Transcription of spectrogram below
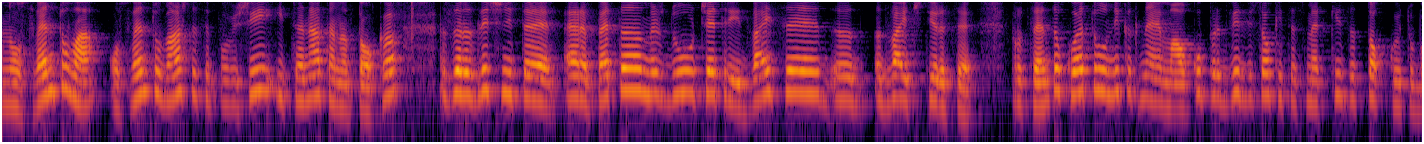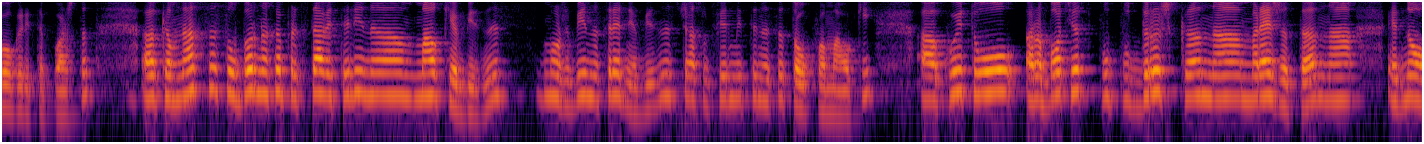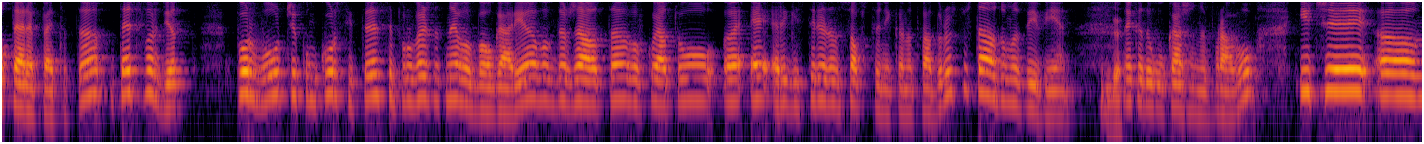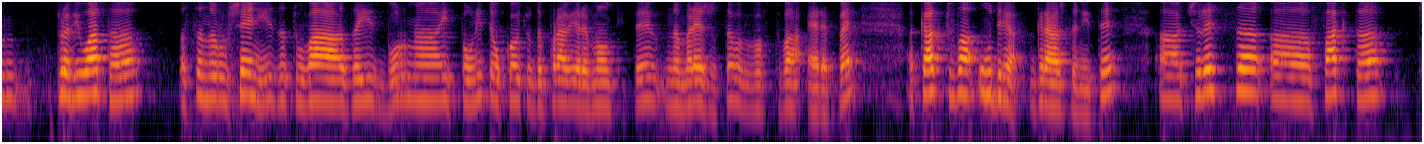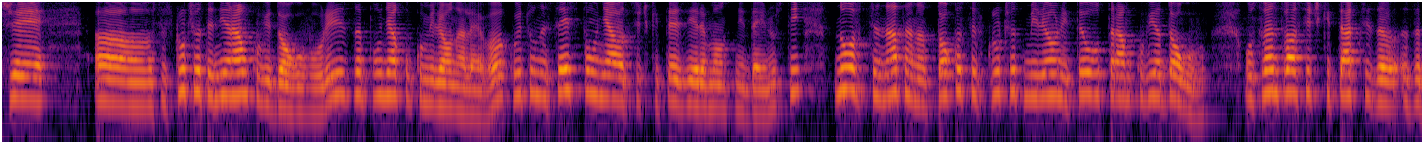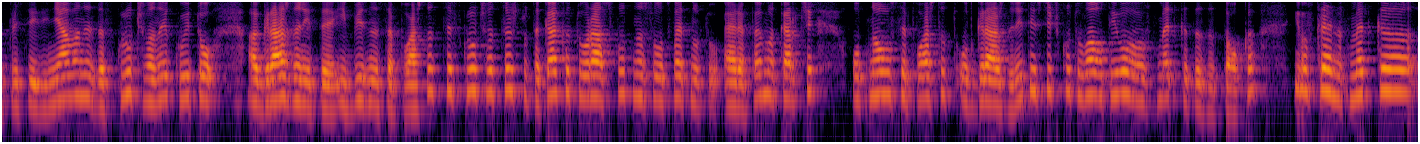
Но освен това, освен това ще се повиши и цената на тока за различните ЕРП-та между 4,20 2,40%, което никак не е малко, предвид високите сметки за ток, които българите плащат. Към нас се обърнаха представители на малкия бизнес, може би и на средния бизнес. Част от фирмите не са толкова малки, които работят по поддръжка на мрежата на едно от ЕРП-тата. Те твърдят, първо, че конкурсите се провеждат не в България, а в държавата, в която е регистриран собственика на това дружество. Става дума за ИВН. Да. Нека да го кажа направо. И че е, правилата са нарушени за това, за избор на изпълнител, който да прави ремонтите на мрежата в, това ЕРП. Как това удря гражданите? Чрез факта, че се сключват едни рамкови договори за по няколко милиона лева, които не се изпълняват всички тези ремонтни дейности, но в цената на тока се включват милионите от рамковия договор. Освен това всички такси за, за присъединяване, за включване, които а, гражданите и бизнеса плащат, се включват също така като разход на съответното ЕРП, макар че отново се плащат от гражданите и всичко това отива в сметката за тока и в крайна сметка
